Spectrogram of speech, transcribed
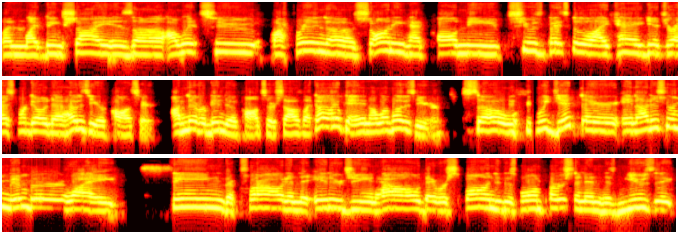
on like being shy is uh I went to my friend uh Shawnee had called me. She was basically like, Hey, get dressed, we're going to a Hozier concert. I've never been to a concert. So I was like, Oh, okay, and I love Hozier. So we get there and I just remember like seeing the crowd and the energy and how they respond to this one person and his music.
